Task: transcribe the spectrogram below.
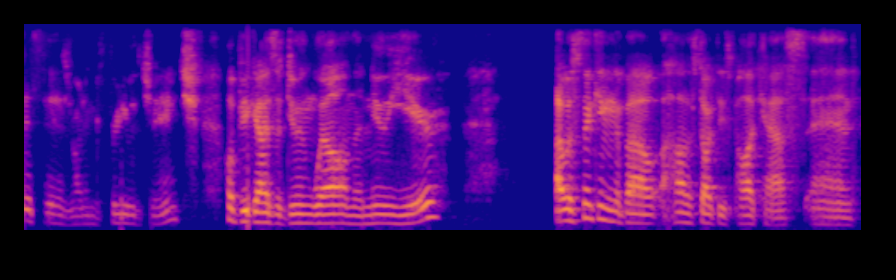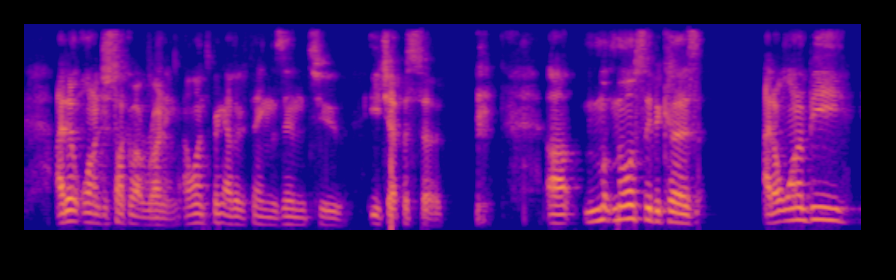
This is Running Free with JH. Hope you guys are doing well in the new year. I was thinking about how to start these podcasts, and I don't want to just talk about running. I want to bring other things into each episode. Uh, m- mostly because I don't want to be,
